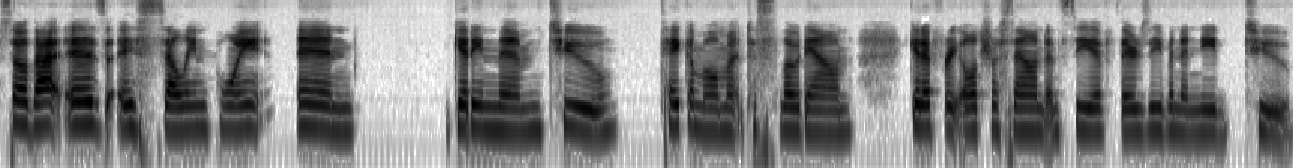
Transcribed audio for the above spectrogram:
So that is a selling point in getting them to take a moment to slow down, get a free ultrasound, and see if there's even a need to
